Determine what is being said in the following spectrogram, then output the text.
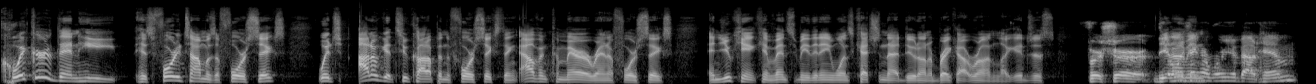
quicker than he his forty time was a four six, which I don't get too caught up in the four six thing. Alvin Kamara ran a four six, and you can't convince me that anyone's catching that dude on a breakout run. Like it just for sure, the You know only I thing I worry about him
